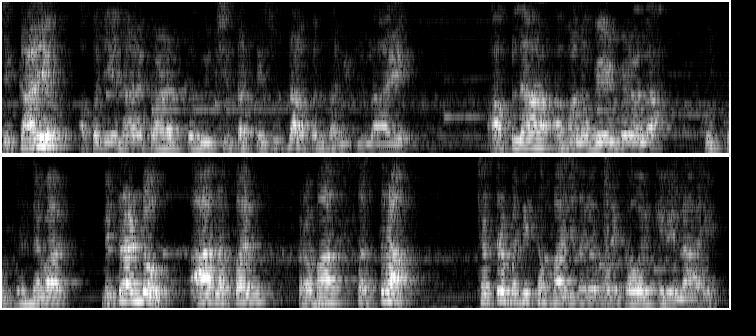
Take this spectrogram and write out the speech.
जे कार्य आपण येणाऱ्या काळात करू इच्छिता ते सुद्धा आपण सांगितलेलं आहे. आपला आम्हाला वेळ मिळाला. खूप खूप धन्यवाद. मित्रांनो आज आपण प्रभाग सतरा छत्रपती संभाजीनगरमध्ये कव्हर केलेला आहे.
